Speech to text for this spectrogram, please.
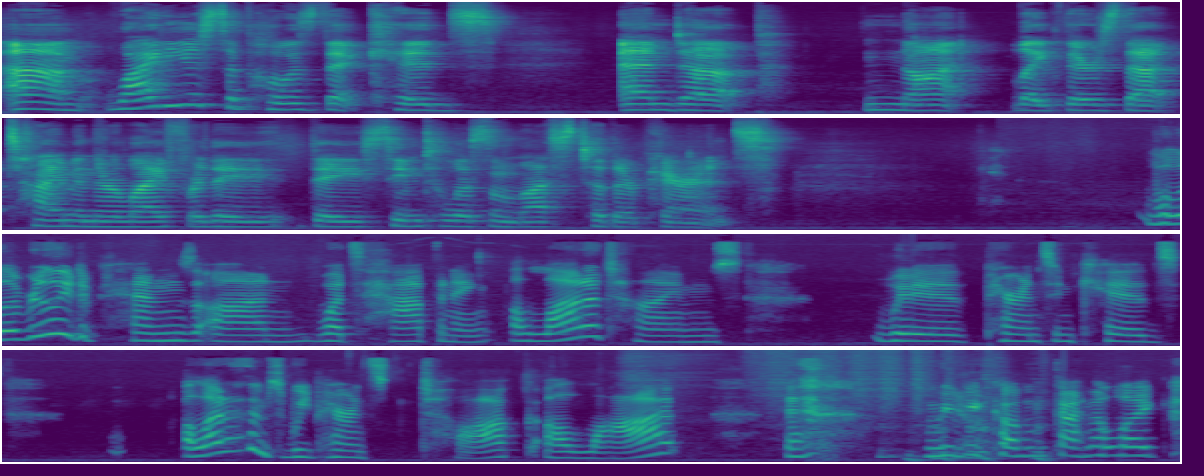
Um why do you suppose that kids end up not like there's that time in their life where they they seem to listen less to their parents? Well it really depends on what's happening. A lot of times with parents and kids a lot of times we parents talk a lot and we yeah. become kind of like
